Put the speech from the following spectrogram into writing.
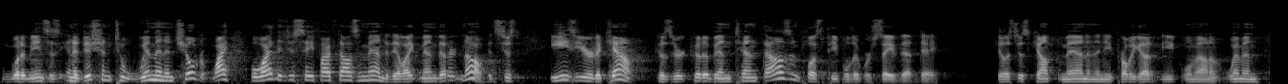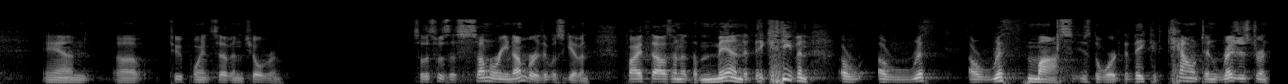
What it means is in addition to women and children. Why? Well, why did they just say 5,000 men? Do they like men better? No. It's just easier to count because there could have been 10,000 plus people that were saved that day. Okay, let's just count the men and then you probably got the equal amount of women and uh, 2.7 children. So this was a summary number that was given. 5,000 of the men that they could even arithmos is the word that they could count and register and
